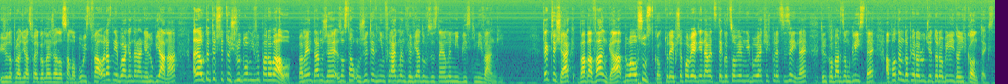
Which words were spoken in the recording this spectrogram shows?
i że doprowadziła swojego męża do samobójstwa oraz nie była generalnie lubiana, ale autentycznie to źródło mi wyparowało. Pamiętam, że został użyty w nim fragment wywiadów ze znajomymi bliskimi Wangi. Tak czy siak, baba Wanga była oszustką, której przepowiednie nawet z tego co wiem nie były jakieś precyzyjne, tylko bardzo mgliste, a potem dopiero ludzie dorobili do nich kontekst.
